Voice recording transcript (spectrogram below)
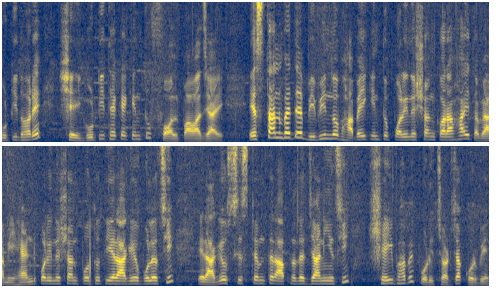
গুটি ধরে, সেই গুটি থেকে কিন্তু ফল পাওয়া যায়। স্থানভেদে বিভিন্নভাবেই কিন্তু পলিনেশন করা হয়, তবে আমি হ্যান্ড পলিনেশন পদ্ধতি এর আগেও বলেছি, এর আগেও সিস্টেমটা আপনাদের জানিয়েছি, সেইভাবে পরিচর্যা করবেন।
